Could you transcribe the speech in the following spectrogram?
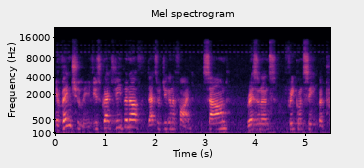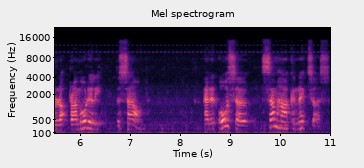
eventually, if you scratch deep enough, that's what you're going to find. Sound, resonance, frequency, but pri- primordially the sound. And it also somehow connects us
